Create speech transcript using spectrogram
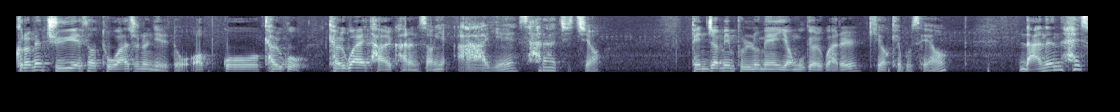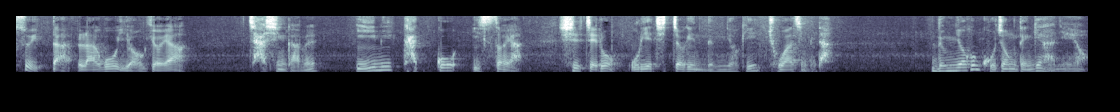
그러면 주위에서 도와주는 일도 없고 결국 결과에 닿을 가능성이 아예 사라지죠. 벤저민 블룸의 연구 결과를 기억해 보세요. 나는 할 수 있다 라고 여겨야 자신감을 이미 갖고 있어야 실제로 우리의 지적인 능력이 좋아집니다. 능력은 고정된 게 아니에요.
